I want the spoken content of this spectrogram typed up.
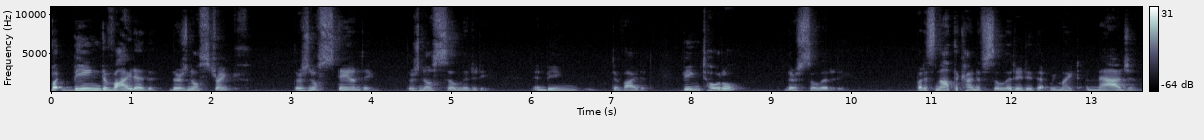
But being divided, there's no strength, there's no standing, there's no solidity in being divided. Being total, there's solidity. But it's not the kind of solidity that we might imagine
